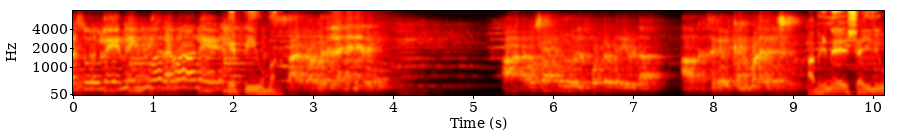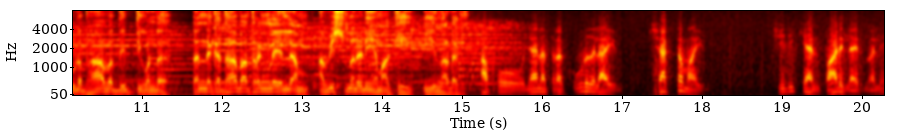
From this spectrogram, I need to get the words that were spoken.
റസൂലേ നിൻ വരവാലേ കെ പി ഉമർ. സാർ പറഞ്ഞതെല്ലാം ഞാൻ കേട്ടു. ആ റോസാപ്പൂ മുതൽ ഫോട്ടോ വരെയുള്ള ആ കഥ കേൾക്കാൻ വളരെ രസമാണ്. അഭിനയ ശൈലിയുടെ ഭാവദീപ്തി കൊണ്ട് തന്റെ കഥാപാത്രങ്ങളെ എല്ലാം അവിസ്മരണീയമാക്കി ഈ നടൻ അപ്പോ ഞാൻ അത്ര കൂടുതലായും ശക്തമായും ചിരിക്കാൻ പാടില്ലായിരുന്നു അല്ലേ?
